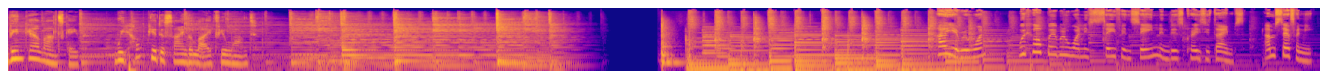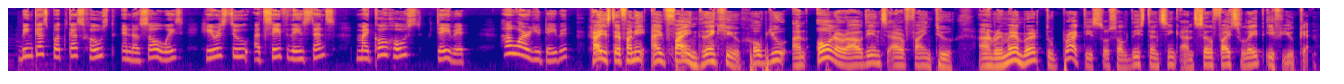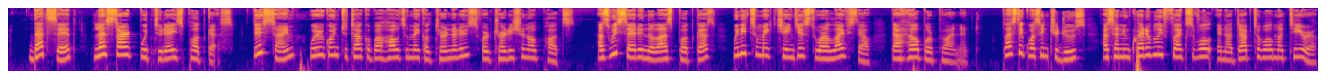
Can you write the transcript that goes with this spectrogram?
Vincare Landscape. We help you design the life you want. Hi everyone. We hope everyone is safe and sane in these crazy times. I'm Stephanie, Vinca's podcast host, and as always, here is to at Save the Instance, my co-host David. How are you, David? Hi, Stephanie. I'm fine, thank you. Hope you and all our audience are fine too. And remember to practice social distancing and self isolate if you can. That said, let's start with today's podcast. This time, we're going to talk about how to make alternatives for traditional pots. As we said in the last podcast, we need to make changes to our lifestyle that help our planet. Plastic was introduced as an incredibly flexible and adaptable material,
